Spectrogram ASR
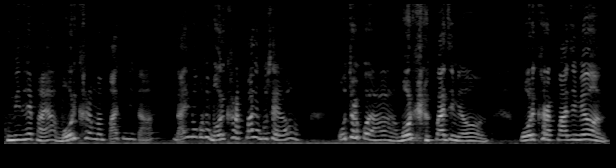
고민해봐야 머리카락만 빠집니다. 나이 먹어서 머리카락 빠져보세요. 어쩔 거야. 머리카락 빠지면, 머리카락 빠지면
